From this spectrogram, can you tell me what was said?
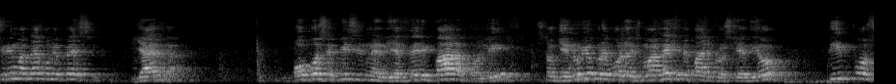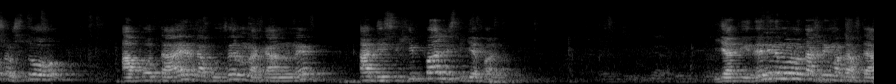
χρήματα έχουν πέσει για έργα. Όπως επίσης με ενδιαφέρει πάρα πολύ, στον καινούριο προπολογισμό, αν έχετε πάρει προσχέδιο, τι ποσοστό από τα έργα που θέλουν να κάνουν αντιστοιχεί πάλι στην Κέφαλο. Γιατί δεν είναι μόνο τα χρήματα αυτά,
